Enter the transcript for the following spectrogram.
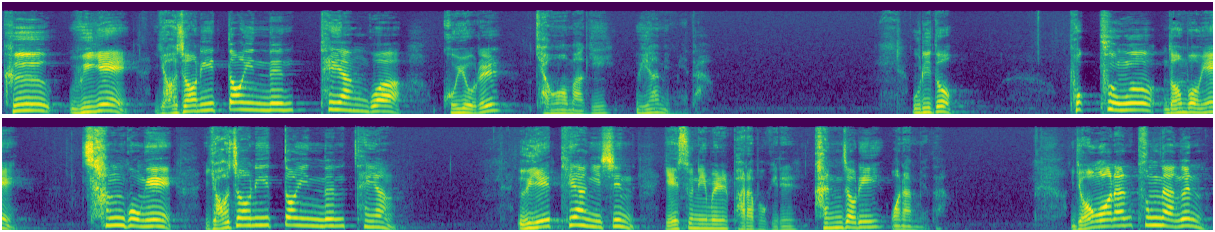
그 위에 여전히 떠 있는 태양과 고요를 경험하기 위함입니다. 우리도 폭풍우 너머에 창공에 여전히 떠 있는 태양, 의의 태양이신 예수님을 바라보기를 간절히 원합니다. 영원한 풍랑은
